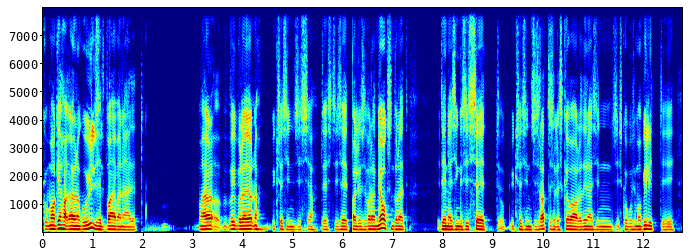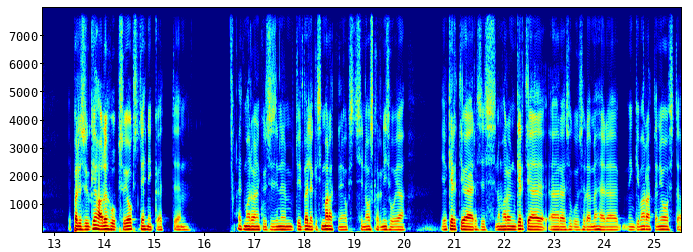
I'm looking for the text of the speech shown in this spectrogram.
kui oma kehaga nagu üldiselt vaeva näed, et ma võib-olla noh, üks asi on siis jah, tõesti see, et palju sa varem jooksnud oled ja teine asi on ka siis see, et üks asi on siis ratta selles kõva olla, teine asi on siis kogu see mobility, et palju su keha lõhub, su jooksutehnika, et et ma arvan, et kui sa siin ennem tõid välja, kes siin maratoni jooksid, siin Oskar Nisu ja ja Kerti Jõeäär, siis no ma arvan, Kerti Jõeääre sugusele mehele mingi maratoni joosta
